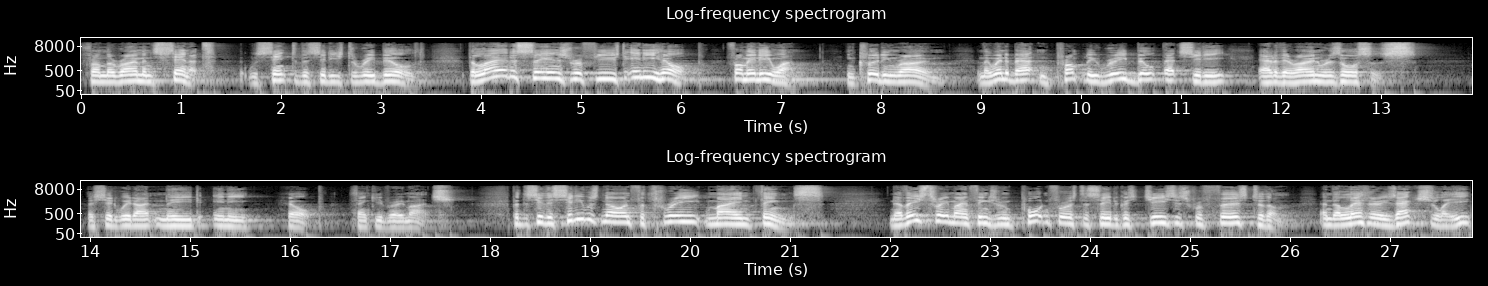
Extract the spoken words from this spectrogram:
from the Roman Senate that was sent to the cities to rebuild. The Laodiceans refused any help from anyone, including Rome, and they went about and promptly rebuilt that city out of their own resources. They said, We don't need any help. Thank you very much. But see, the city was known for three main things. Now, these three main things are important for us to see because Jesus refers to them, and the letter is actually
